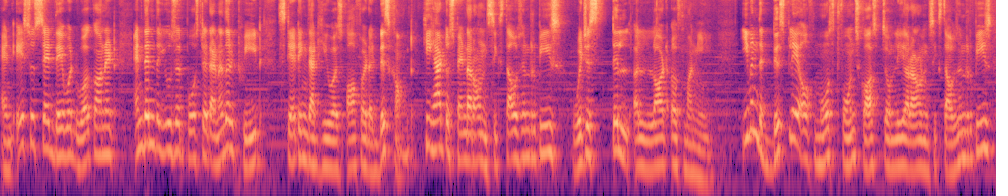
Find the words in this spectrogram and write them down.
and Asus said they would work on it and then the user posted another tweet stating that he was offered a discount. He had to spend around 6000 rupees which is still a lot of money. Even the display of most phones costs only around 6000 rupees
